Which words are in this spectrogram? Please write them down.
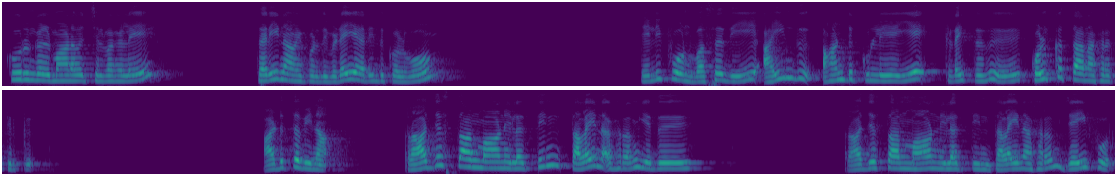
கூறுங்கள் மாணவ செல்வங்களே. சரி நாம் இப்பொழுது விடையை அறிந்து கொள்வோம். டெலிஃபோன் வசதி ஐந்து ஆண்டுக்குள்ளேயே கிடைத்தது கொல்கத்தா நகரத்திற்கு. அடுத்த வினா. ராஜஸ்தான் மாநிலத்தின் தலைநகரம் எது? ராஜஸ்தான் மாநிலத்தின் தலைநகரம் ஜெய்ப்பூர்.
